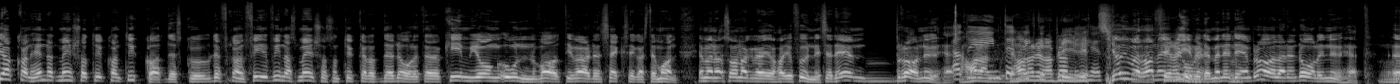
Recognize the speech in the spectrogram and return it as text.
jag kan hända att människor ty- kan tycka att det skulle, det kan fi- finnas människor som tycker att det är dåligt. Kim Jong-Un vald till världens sexigaste man. Jag menar sådana grejer har ju funnits. Är det en bra nyhet? Ja, det är inte en han riktigt bra blivit. nyhet. Jo, men han har ju blivit det, men är det en bra eller en dålig nyhet? Eh,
